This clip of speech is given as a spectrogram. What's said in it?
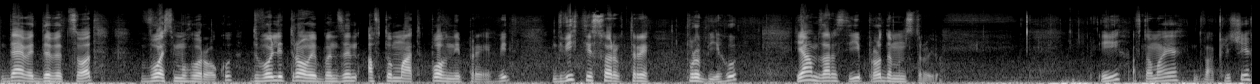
9900 8 року, 2-літровий бензин автомат повний привід, 243 пробігу. Я вам зараз її продемонструю. І авто має два ключі.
